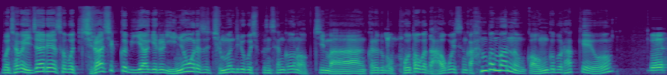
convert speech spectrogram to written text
뭐 제가 이 자리에서 뭐 지라시급 이야기를 인용을 해서 질문 드리고 싶은 생각은 없지만 그래도 뭐 보도가 나오고 있으니까 한 번만 언급을 할게요. 네.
